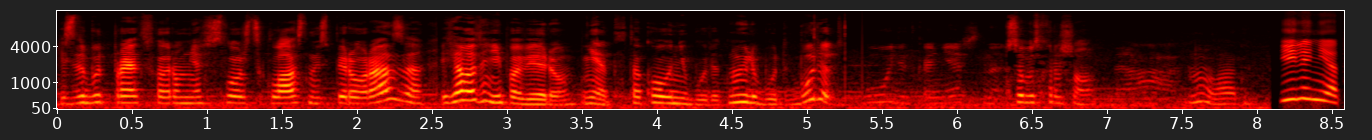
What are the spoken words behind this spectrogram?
Если это будет проект, в котором у меня все сложится классно из первого раза, я в это не поверю. Нет, такого не будет. Ну или будет? Будет? Будет, конечно. Все будет хорошо. Да. Ну ладно. Или нет?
